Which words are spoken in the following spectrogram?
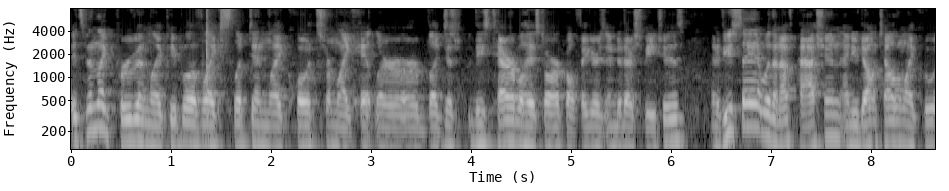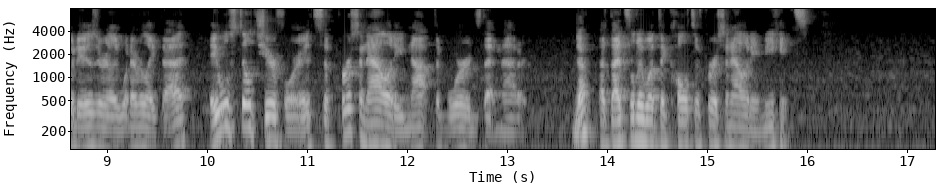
it's been like proven like people have like slipped in like quotes from like Hitler or like just these terrible historical figures into their speeches. And if you say it with enough passion and you don't tell them like who it is or like whatever like that, they will still cheer for it. It's the personality, not the words that matter. Yeah. That, that's literally what the cult of personality means. It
